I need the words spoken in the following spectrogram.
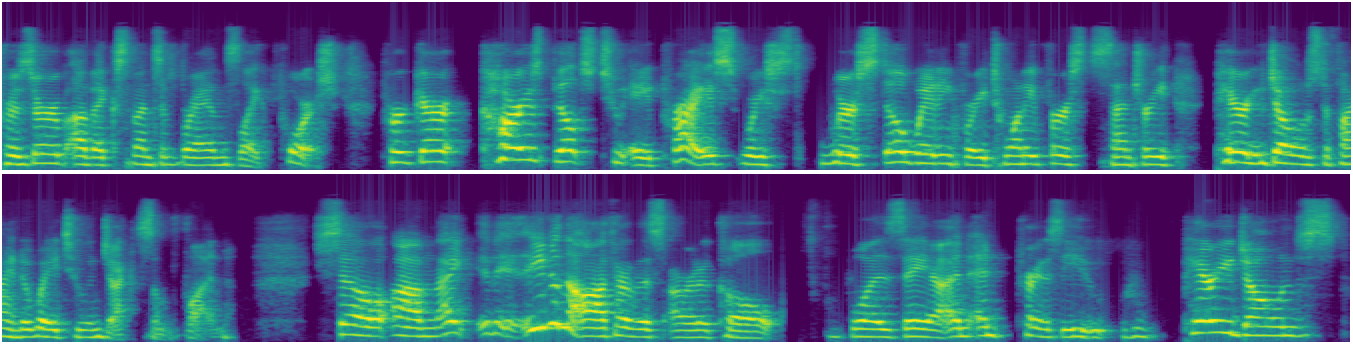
preserve of expensive brands like Porsche. For gar- cars built to a price, we're, we're still waiting for a 21st century Parry-Jones to find a way to inject some fun. So um, I, even the author of this article was a, and, and trying to see who, who Parry-Jones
